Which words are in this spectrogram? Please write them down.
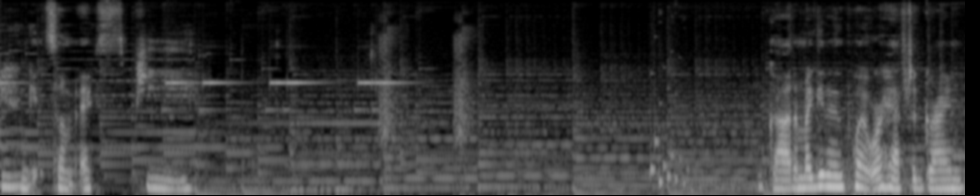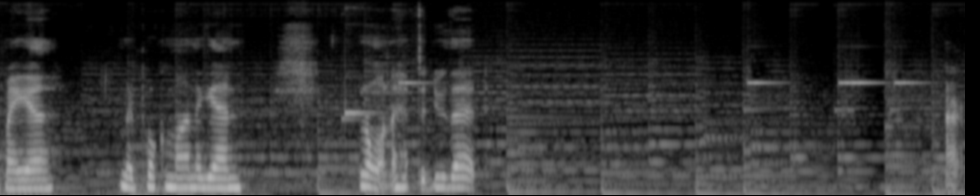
you can get some XP. Oh god, am I getting to the point where I have to grind my uh, my Pokemon again? I don't want to have to do that. Alright.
